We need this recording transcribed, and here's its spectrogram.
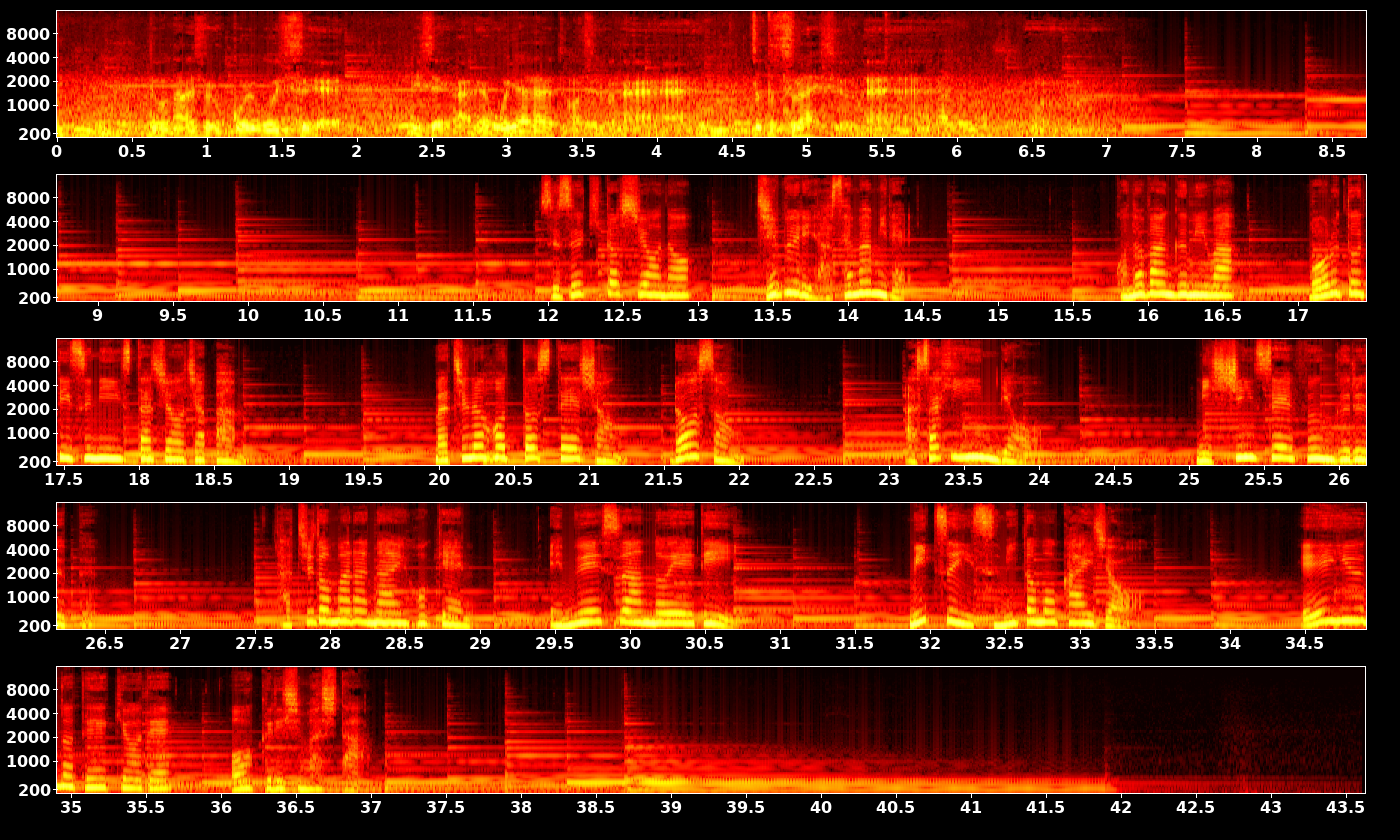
でも何しろこういうご時世理性がね追いやられてますよね、ちょっと辛いですよね、鈴木敏夫のジブリ汗まみれ。この番組はウォルト・ディズニー・スタジオ・ジャパン。町のホットステーションローソン。アサヒ飲料。日清製粉グループ立ち止まらない保険。MS&AD 三井住友海上。au の提供でお送りしました。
